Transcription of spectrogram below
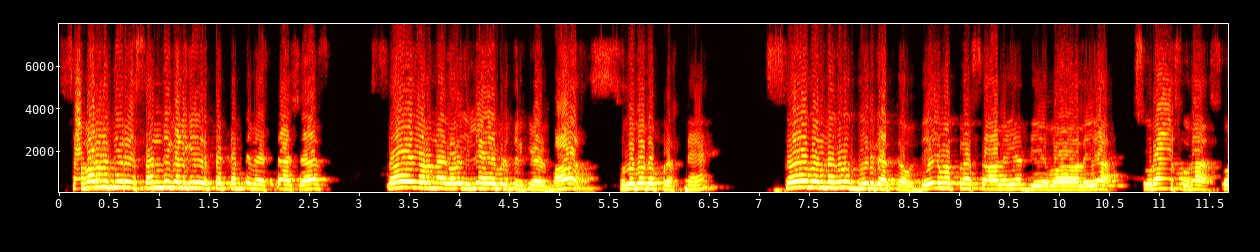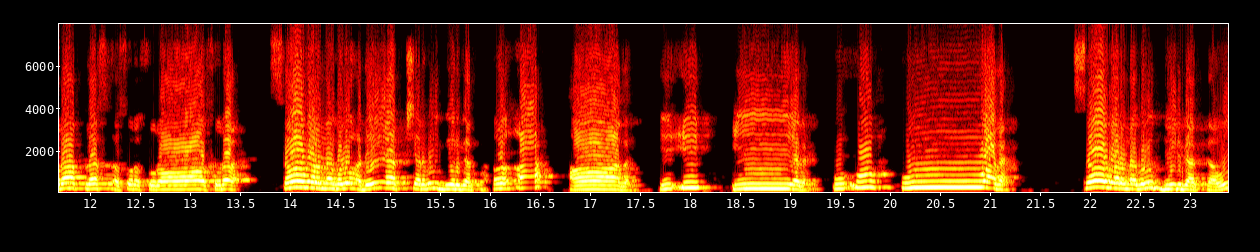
ಸವರ್ಣ ದೀರ್ಘ ಸಂಧಿಗಳಿಗೆ ಇರ್ತಕ್ಕಂಥ ವ್ಯತ್ಯಾಸ, ಸವರ್ಣಗಳು ಇಲ್ಲೇ ಹೇಳ್ಬಿಡ್ತೀನಿ ಕೇಳಿ. ಬಹಳ ಸುಲಭದ ಪ್ರಶ್ನೆ. ಸವರ್ಣಗಳು ದೀರ್ಘ ಆಗ್ತಾವ. ದೇವ ಪ್ಲಸ್ ಆಲಯ ದೇವಾಲಯ. ಸುರಾಸುರ ಸುರ. ಪ್ಲಸ್ ಅಸುರ ಸುರಾಸುರ ಸವರ್ಣಗಳು ಅದೇ ಅಕ್ಷರಗಳು ದೀರ್ಘ ಆಗ್ತಾವ. ಅ, ಆ, ಆ ಆಗತ್ತೆ. ಇ ಇ ಈ. ಉ ಊ ಆಗತ್ತೆ. ಸವರ್ಣಗಳು ದೀರ್ಘ ಆಗ್ತಾವು.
